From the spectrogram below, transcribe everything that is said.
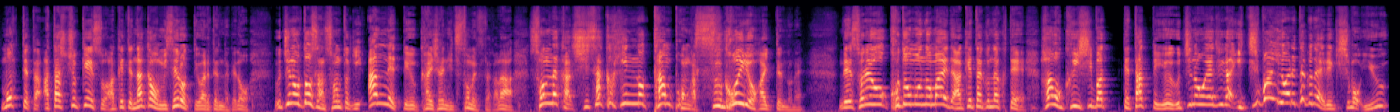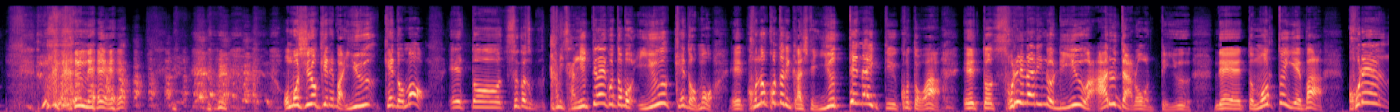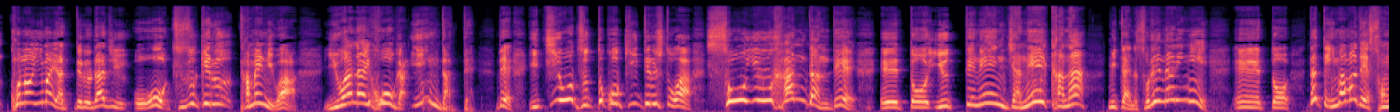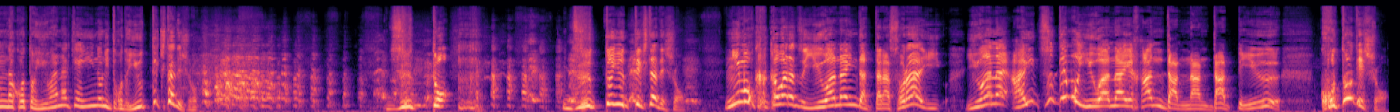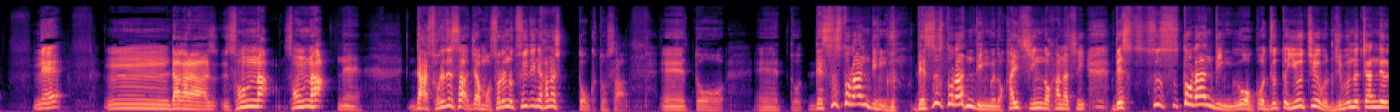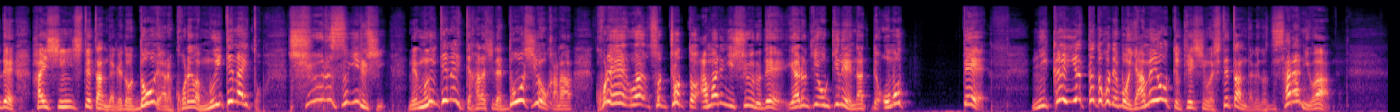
持ってたアタッシュケースを開けて中を見せろって言われてんだけど、うちのお父さんその時、アンネっていう会社に勤めてたから、その中試作品のタンポンがすごい量入ってんのね。で、それを子供の前で開けたくなくて、歯を食いしばってたっていう、うちの親父が一番言われたくない歴史も言う。ねえ。面白ければ言うけども、えっ、と、それこそ神さんに言ってないことも言うけども、え、このことに関して言ってないっていうことは、えっ、と、それなりの理由はあるだろうっていう。で、えっ、と、もっと言えば、これ、この今やってるラジオを続けるためには、言わない方がいいんだって。で、一応ずっとこう聞いてる人は、そういう判断で、えっ、と、言ってねえんじゃねえかなみたいな、それなりに、えー、っと、だって今までそんなこと言わなきゃいいのにってこと言ってきたでしょ ずっと。ずっと言ってきたでしょにもかかわらず言わないんだったら、そら、言わない、あいつでも言わない判断なんだっていうことでしょね。うーん、だから、そんな、そんな、ね。だ、それでさ、じゃあもうそれのついでに話しておくとさ、えっ、ー、と、えっ、と、デスストランディング、デスストランディングの配信の話、デスストランディングをこうずっと YouTube 自分のチャンネルで配信してたんだけど、どうやらこれは向いてないと。シュールすぎるし、ね、向いてないって話でどうしようかな。これは、そ、ちょっとあまりにシュールでやる気起きねえなって思って、2回やったとこでもうやめようっていう決心はしてたんだけど、さらには、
